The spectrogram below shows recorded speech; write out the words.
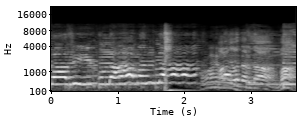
Gazi kulağımında Ay kadar da var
